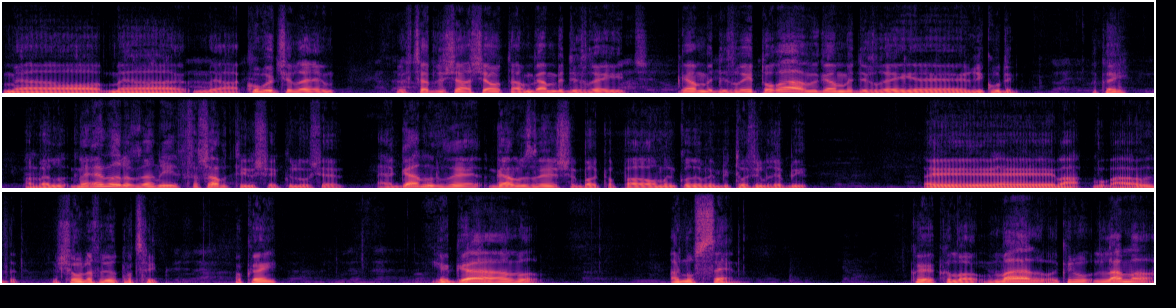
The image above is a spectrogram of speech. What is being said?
מה- מה- מהקוביות שלהם, וקצת לשעשע אותם גם בדברי, גם בדברי תורה וגם בדברי אה, ריקודים, אוקיי? אבל מעבר לזה, אני חשבתי שכאילו, שגם זה, גם זה שבר כפרה אומר קודם לביתו של רבי, אה, מה, מה, שהולך להיות מצחיק, אוקיי? וגם הנושא. אוקיי? כלומר, מה, כאילו, למה,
